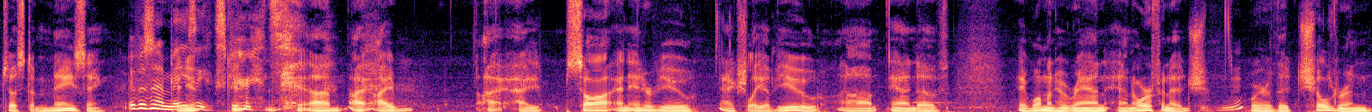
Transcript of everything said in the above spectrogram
just amazing. It was an Can you- amazing can- experience. um, I, I, I, saw an interview actually of you um and of a woman who ran an orphanage Mm-hmm. where the children,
